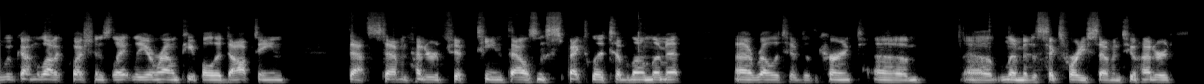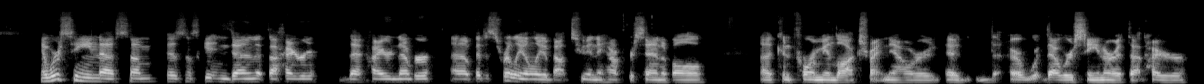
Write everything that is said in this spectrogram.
we've gotten a lot of questions lately around people adopting that 715,000 speculative loan limit relative to the current um, uh, limit of 647 200 and we're seeing uh, some business getting done at the higher that higher number uh, but it's really only about two and a half percent of all uh, conforming locks right now or, that we're seeing are at that higher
